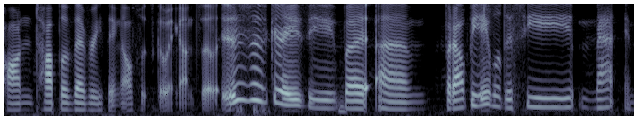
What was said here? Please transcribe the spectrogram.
on top of everything else that's going on. So it's just crazy, but um, but I'll be able to see Matt in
